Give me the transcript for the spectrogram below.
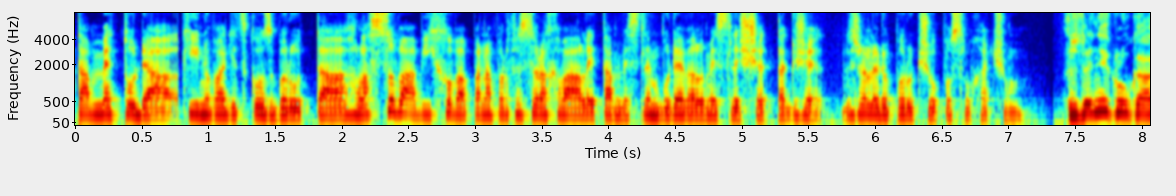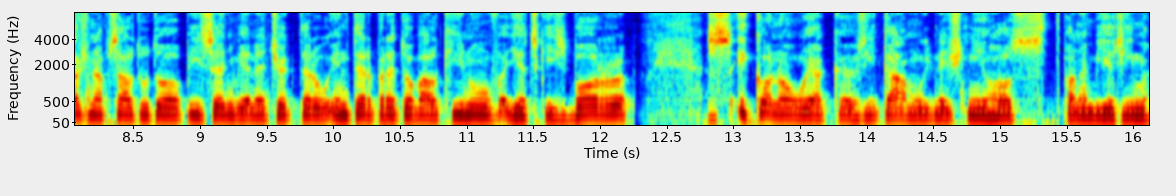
ta metoda Kínova dětského sboru, ta hlasová výchova pana profesora Chvály tam, myslím, bude velmi slyšet, takže vřele doporučuji posluchačům. Zdeněk Lukáš napsal tuto píseň Věneček, kterou interpretoval Kínův dětský sbor s ikonou, jak říká můj dnešní host, panem Jiřím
